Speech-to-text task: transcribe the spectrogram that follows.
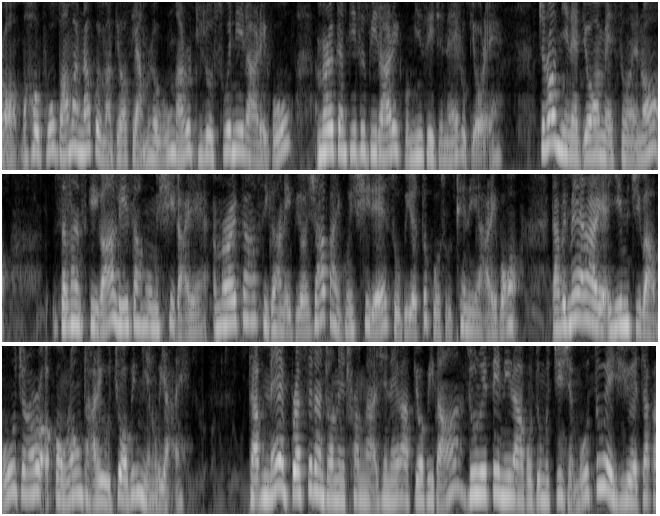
တော့မဟုတ်ဘူးဘာမှနောက်ွယ်မှာပြောစရာမလိုဘူးငါတို့ဒီလိုဆွေးနေတာတွေကို American ပြည်သူပြည်သားတွေကိုမြင်စေချင်တယ်လို့ပြောတယ်ကျွန်တော်အမြင်နဲ့ပြောရမယ်ဆိုရင်တော့ ဇလန်စကီကလေးစားမှုမရှိတာရဲ့အမေရိကန်စီကနေပြီးတော့ရပိုင်ခွင့်ရှိတယ်ဆိုပြီးတော့သူ့ကိုယ်သူထင်နေရတယ်ပေါ့ဒါပေမဲ့အဲ့ဒါတွေအရေးမကြီးပါဘူးကျွန်တော်တို့အကုန်လုံးဒါတွေကိုကြော်ပြီးမြင်လို့ရတယ်ဒါပေမဲ့ President Donald Trump ကအရင်တည်းကပြောပြီးသားလူတွေသိနေတာကိုသူမကြည့်ချင်ဘူးသူ့ရဲ့ရည်ရွယ်ချက်က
